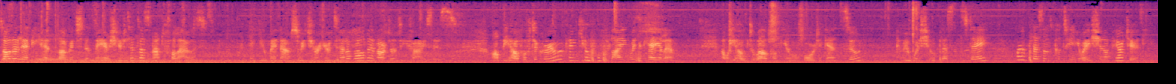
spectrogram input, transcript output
so that any hand luggage that may have shifted does not fall out. And you may now switch on your telephone and other devices. On behalf of the crew, thank you for flying with KLM. And we hope to welcome you on board again soon. And we wish you a pleasant stay or a pleasant continuation of your journey.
